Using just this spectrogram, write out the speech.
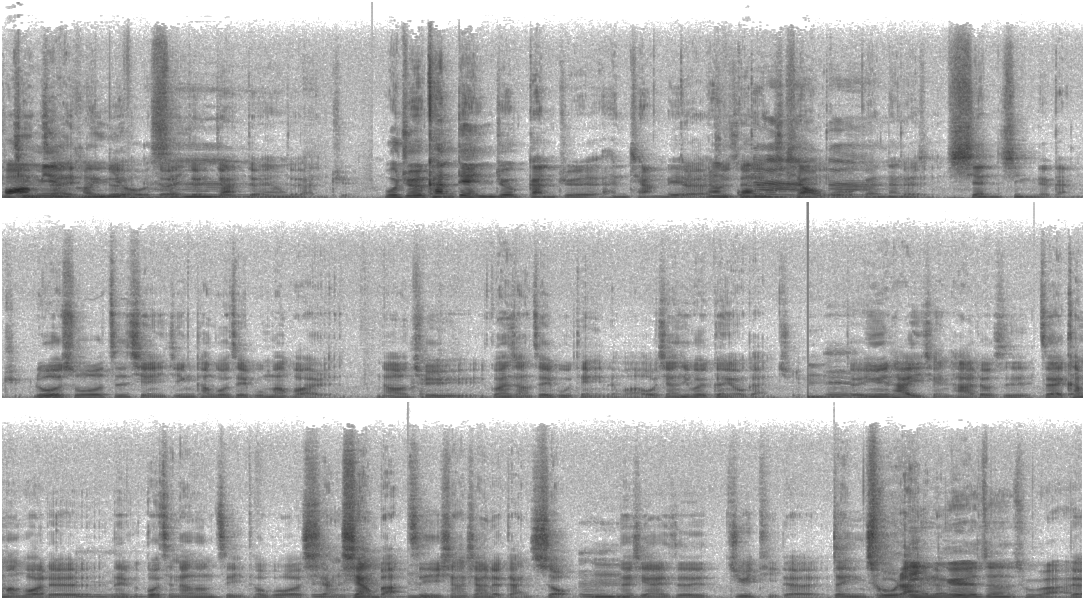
画面很有声音感的那种感觉。我觉得看电影就感觉很强烈，那光影效果跟那个线性的感觉。如果说之前已经看过这部漫画的人，然后去观赏这部电影的话，我相信会更有感觉。嗯，对，因为他以前他都是在看漫画的那个过程当中，自己透过想象吧，自己想象的感受。嗯，那现在是具体的声音出来了，音乐真的出来。对，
